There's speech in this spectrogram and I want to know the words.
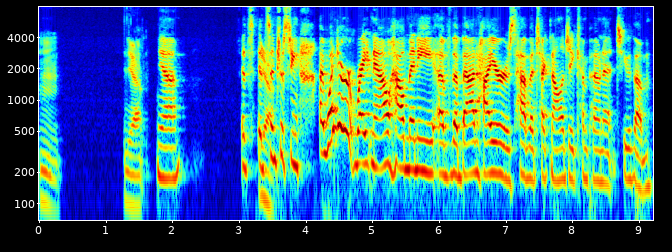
Hmm. Yeah. Yeah. It's it's Yeah. interesting. I wonder right now how many of the bad hires have a technology component to them.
